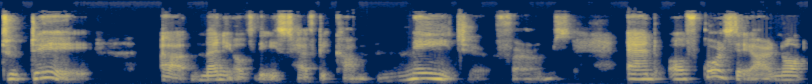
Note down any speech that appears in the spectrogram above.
today uh, many of these have become major firms. And of course, they are not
